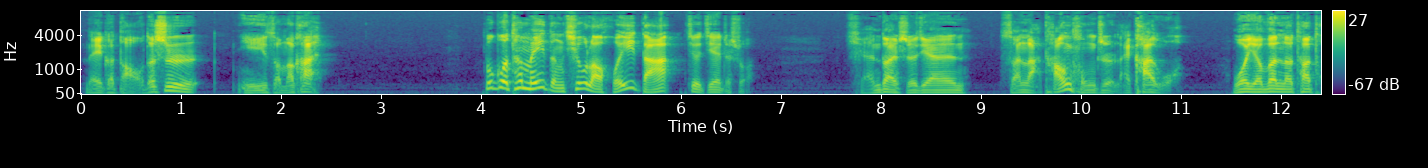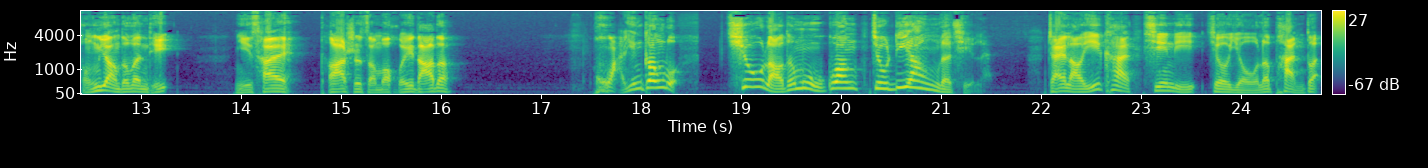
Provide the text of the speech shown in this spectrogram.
那个岛的事你怎么看？”不过他没等邱老回答，就接着说：“前段时间。”酸辣汤同志来看我，我也问了他同样的问题，你猜他是怎么回答的？话音刚落，邱老的目光就亮了起来。翟老一看，心里就有了判断。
